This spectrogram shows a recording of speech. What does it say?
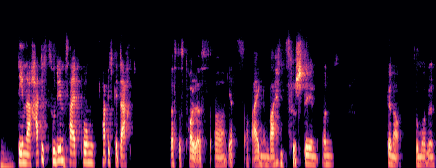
Hm. Demnach hatte ich zu dem Zeitpunkt, habe ich gedacht, dass das toll ist, äh, jetzt auf eigenen Beinen zu stehen und genau, zu modeln.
